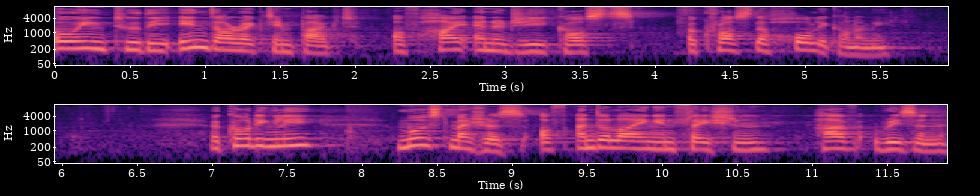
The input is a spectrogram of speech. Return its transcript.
owing to the indirect impact of high energy costs across the whole economy. Accordingly, most measures of underlying inflation have risen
